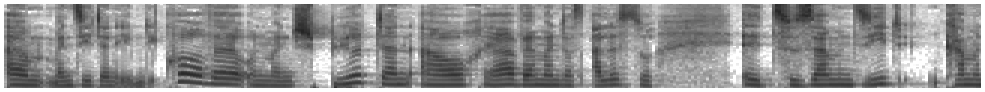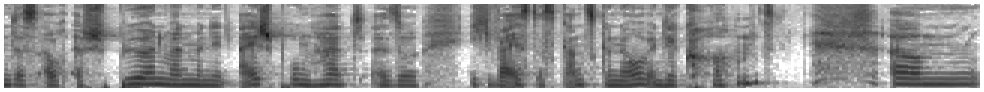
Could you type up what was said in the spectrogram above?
Ähm, man sieht dann eben die Kurve und man spürt dann auch, ja, wenn man das alles so äh, zusammen sieht, kann man das auch erspüren, wann man den Eisprung hat. Also ich weiß das ganz genau, wenn der kommt. Ähm,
